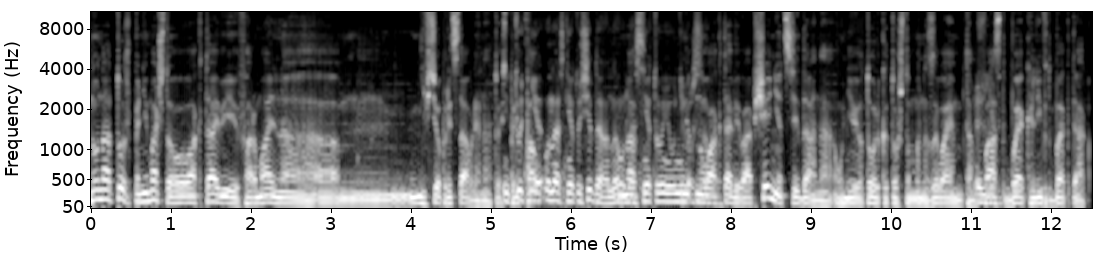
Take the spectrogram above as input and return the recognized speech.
Ну, надо тоже понимать, что у Октавии формально э, не все представлено. То есть, И предпол... тут не, у нас нету седана, у, у нас, нету универсала. Ну, у Октавии вообще нет седана. У нее только то, что мы называем там fastback, liftback, так,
